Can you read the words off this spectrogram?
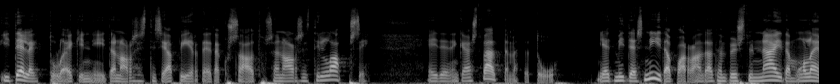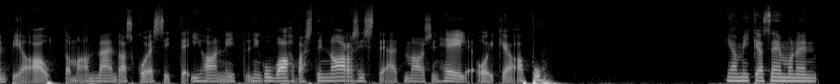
itselle tuleekin niitä narsistisia piirteitä, kun sä oot se narsistin lapsi, ei tietenkään just välttämättä tuu, niin että miten niitä parantaa, että mä pystyn näitä molempia auttamaan. Mä en taas koe sitten ihan niitä niin kuin vahvasti narsisteja, että mä olisin heille oikea apu. Ja mikä semmoinen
